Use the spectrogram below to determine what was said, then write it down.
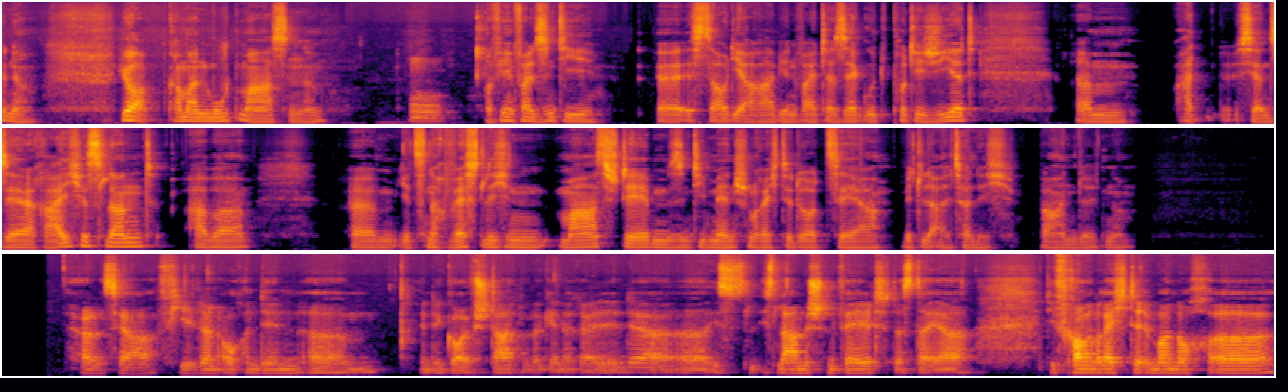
Genau. Ja, kann man mutmaßen. Ne? Mhm. Auf jeden Fall sind die, äh, ist Saudi-Arabien weiter sehr gut protegiert. Ähm, hat, ist ja ein sehr reiches Land, aber ähm, jetzt nach westlichen Maßstäben sind die Menschenrechte dort sehr mittelalterlich behandelt. Ne? Ja, das ist ja viel dann auch in den, ähm, in den Golfstaaten oder generell in der äh, is islamischen Welt, dass da ja die Frauenrechte immer noch äh,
